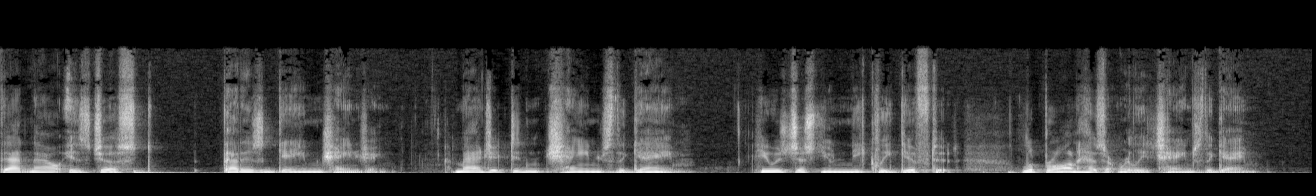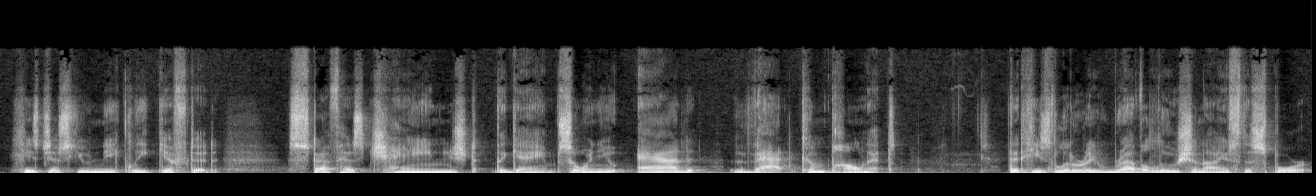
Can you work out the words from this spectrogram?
That now is just, that is game changing. Magic didn't change the game, he was just uniquely gifted. LeBron hasn't really changed the game, he's just uniquely gifted. Steph has changed the game. So when you add that component, that he's literally revolutionized the sport.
